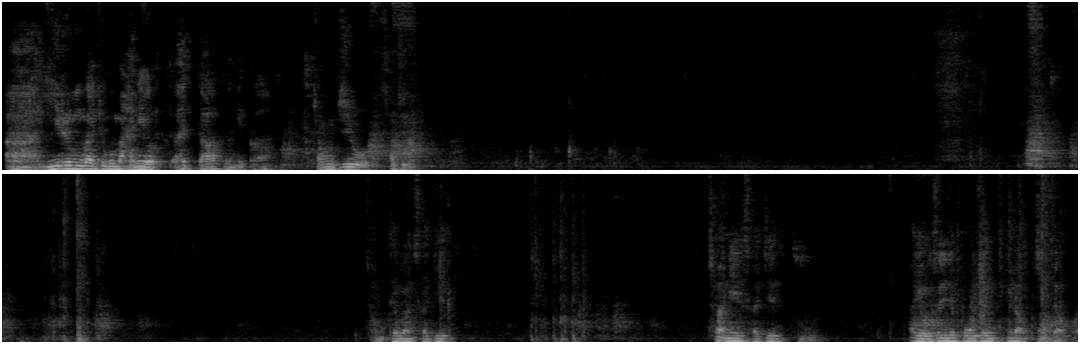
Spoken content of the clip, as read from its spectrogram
아 이름 가지고 많이 했다 보니까. 장지호 사진. 정태만 사진, 찬이 사진. 음. 아 여기서 이제 보존이라고 치자고.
